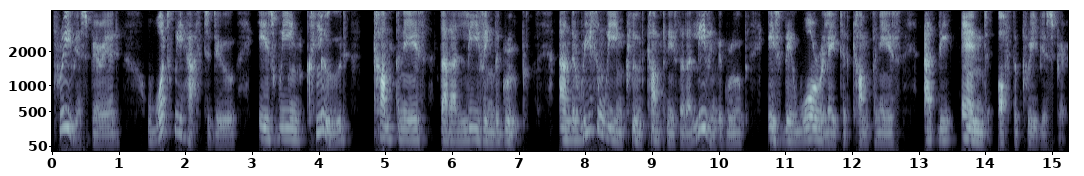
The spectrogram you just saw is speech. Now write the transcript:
previous period, what we have to do is we include companies that are leaving the group. And the reason we include companies that are leaving the group is they war related companies at the end of the previous period.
